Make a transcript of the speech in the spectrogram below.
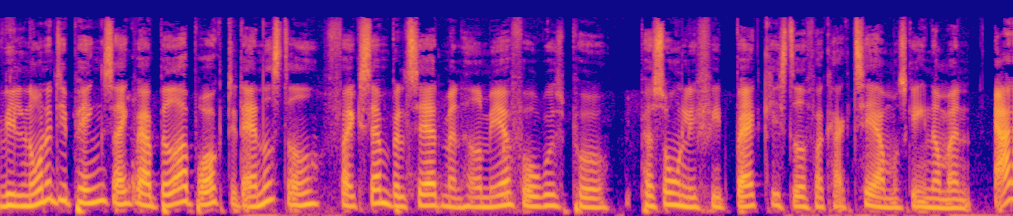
Vil nogle af de penge så ikke være bedre brugt et andet sted? For eksempel til, at man havde mere fokus på personlig feedback i stedet for karakterer, måske når man er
